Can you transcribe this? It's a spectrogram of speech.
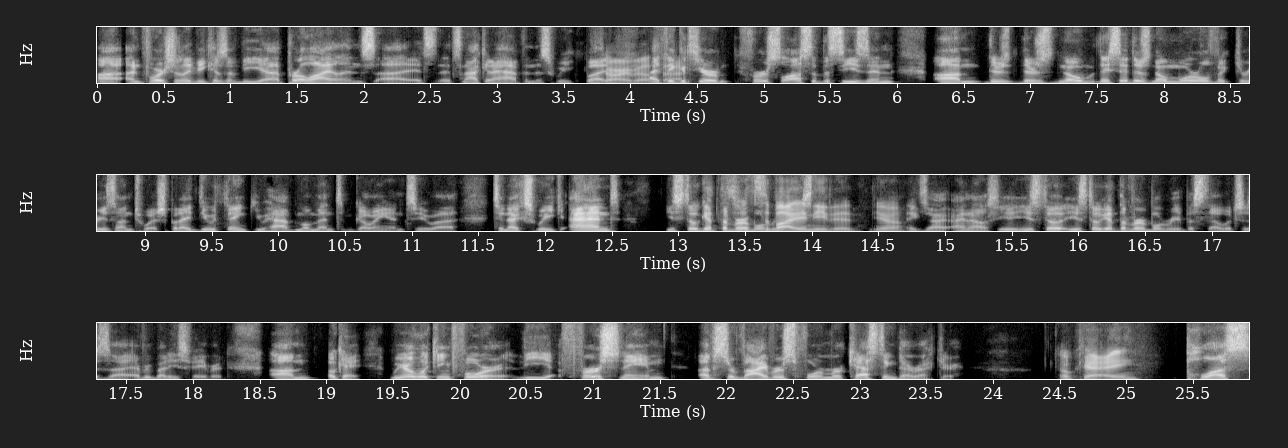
uh, unfortunately, because of the uh, Pearl Islands, uh, it's it's not going to happen this week. But sorry about I think it's your first loss of the season. Um, there's there's no they say there's no moral victories on Twitch, but I do think you have momentum going into uh to next week, and you still get the what verbal. Sabiyah rebus. needed. Yeah. Exactly. I know. So you, you still you still get the verbal rebus though, which is uh, everybody's favorite. Um, okay, we are looking for the first name of Survivor's former casting director, Okay. plus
